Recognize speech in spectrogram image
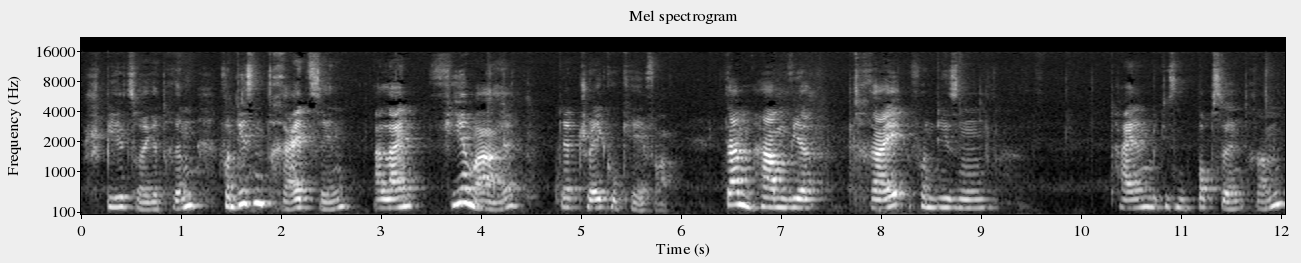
Spielzeuge drin. Von diesen 13 allein viermal der Draco-Käfer. Dann haben wir drei von diesen Teilen mit diesen Bobseln dran.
